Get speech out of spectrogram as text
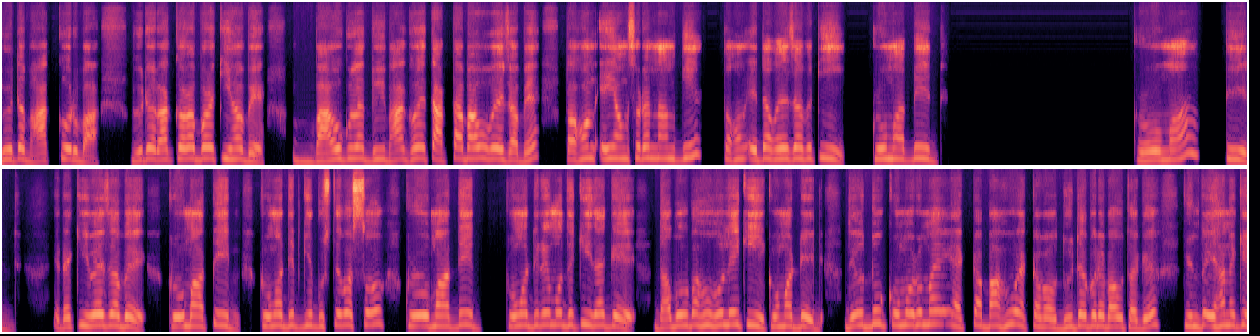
দুইটা ভাগ করবা, দুইটা ভাগ করার পরে কি হবে? বাহুগুলা দুই ভাগ হয়ে চারটা বাহু হয়ে যাবে। তখন এই অংশটার নাম কি? তখন এটা হয়ে যাবে কি? ক্রোমাটিড। ক্রোমাটিড। এটা কি হয়ে যাবে? ক্রোমাটিড। ক্রোমাটিড কি বুঝতে পারছ? ক্রোমাটিড। ক্রোমাটিডের মধ্যে কি থাকে? ডাবল বাহু হলে কি? ক্রোমাটিড। যেহেতু ক্রোমোজোমে একটা বাহু একটা বাহু, দুইটা করে বাহু থাকে, কিন্তু এখানে কি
